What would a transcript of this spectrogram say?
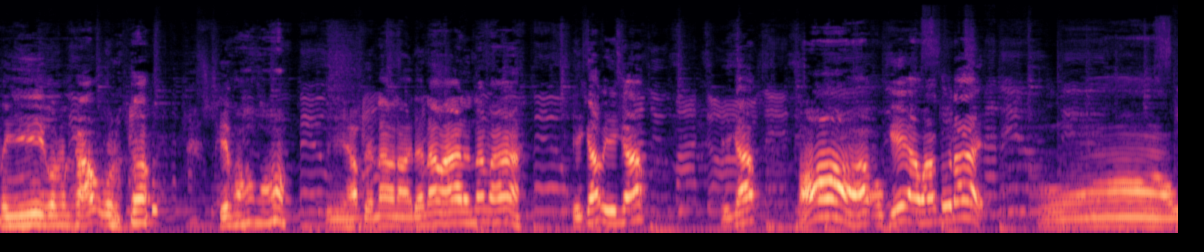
นี่คนบังคับคนบังคับโอเคพอพอนี่ครับเดินหน้ามาหน่อยเดินหน้ามาเดินหน้ามาอีกครับอีกครับอีกครับอ๋อโอเคเอาวางตู้ได้โอ้โอ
